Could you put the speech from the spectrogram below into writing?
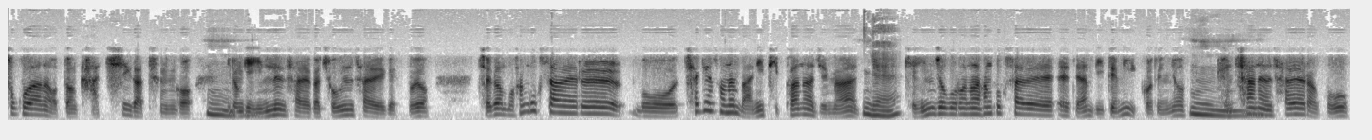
추구하는 어떤 가치 같은 거 음. 이런 게 있는 사회가 좋은 사회겠고요. 제가 뭐 한국 사회를 뭐 책에서는 많이 비판하지만 예. 개인적으로는 한국 사회에 대한 믿음이 있거든요. 음. 괜찮은 사회라고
